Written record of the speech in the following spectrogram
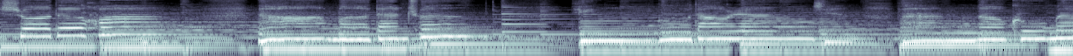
说的话那么单纯，听不到人间烦恼苦闷。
